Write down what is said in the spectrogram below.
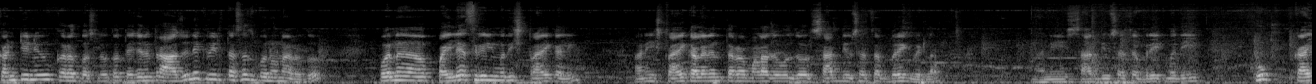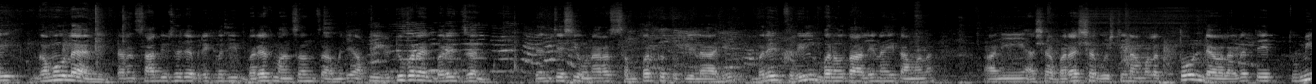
कंटिन्यू करत बसलो होतो. त्याच्यानंतर अजून एक रील तसंच बनवणार होतो. पण पहिल्याच रीलमध्ये स्ट्राईक आली. आणि स्ट्राईक आल्यानंतर मला जवळजवळ सात दिवसाचा ब्रेक भेटला. आणि सात दिवसाच्या ब्रेकमध्ये खूप काही गमवलं आहे आम्ही. कारण सात दिवसाच्या ब्रेकमध्ये बऱ्याच माणसांचा म्हणजे आपले युट्यूबर आहेत बरेच जण त्यांच्याशी होणारा संपर्क तुटलेला आहे. बरेच रील बनवता आले नाहीत आम्हाला. आणि अशा बऱ्याचशा गोष्टींना आम्हाला तोंड द्यावं लागलं. ते तुम्ही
